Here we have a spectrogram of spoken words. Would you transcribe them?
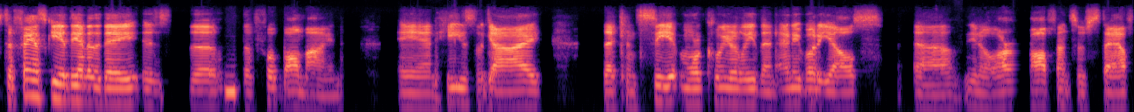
Stefanski, at the end of the day, is the the football mind, and he's the guy that can see it more clearly than anybody else. Uh, you know, our offensive staff,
